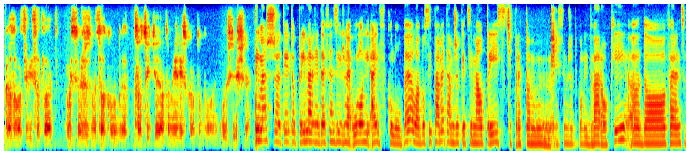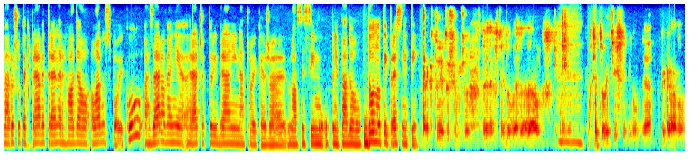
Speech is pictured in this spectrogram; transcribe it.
ukazovať si, vysvetľať. Myslím, že sme celkom dobre sa cítili na tom ihrisku a to bolo najdôležitejšie. Ty máš eh, tieto primárne defenzívne úlohy aj v klube, lebo si pamätám, že keď si mal prísť, preto myslím, že to boli dva roky, eh, do Ferencvárošu, tak práve tréner hľadal ľavú spojku a zároveň hráča, ktorý bráni na trojke, že vlastne si mu úplne padol do noty presne ty. Tak to netuším, čo tréner v tej dobe hľadal. Tieto veci šli mimo mňa, tak áno,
